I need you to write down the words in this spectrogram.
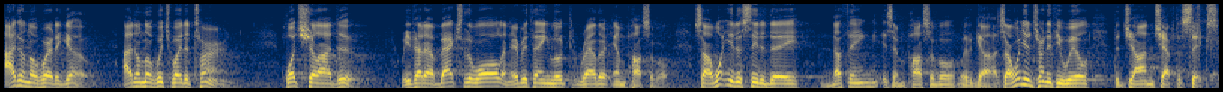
I don't know where to go. I don't know which way to turn. What shall I do? We've had our backs to the wall and everything looked rather impossible. So I want you to see today nothing is impossible with God. So I want you to turn, if you will, to John chapter 6.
